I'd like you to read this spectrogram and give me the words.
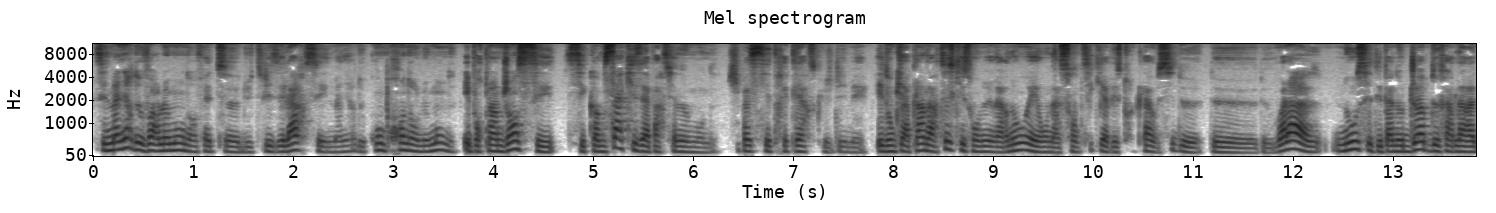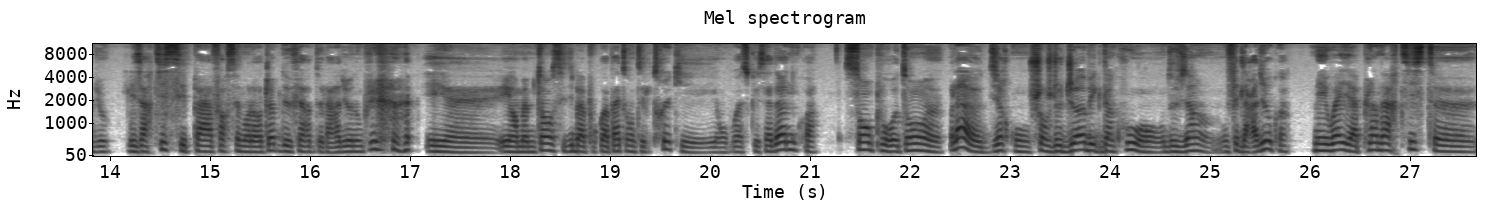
C'est une manière de voir le monde en fait euh, d'utiliser l'art c'est une manière de comprendre le monde. Et pour plein de gens c'est c'est comme ça qu'ils appartiennent au monde. Je sais pas si c'est très clair ce que je dis mais et donc il y a plein d'artistes qui sont venus vers nous et on a senti qu'il y avait ce truc là aussi de de, de voilà nous c'était pas notre job de faire de la radio les artistes c'est pas forcément leur job de faire de la radio non plus et et en même temps on s'est dit bah pourquoi pas tenter le truc et on voit ce que ça donne, quoi. Sans pour autant, euh, voilà, dire qu'on change de job et que d'un coup on devient, on fait de la radio, quoi. Mais ouais, il y a plein d'artistes euh,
